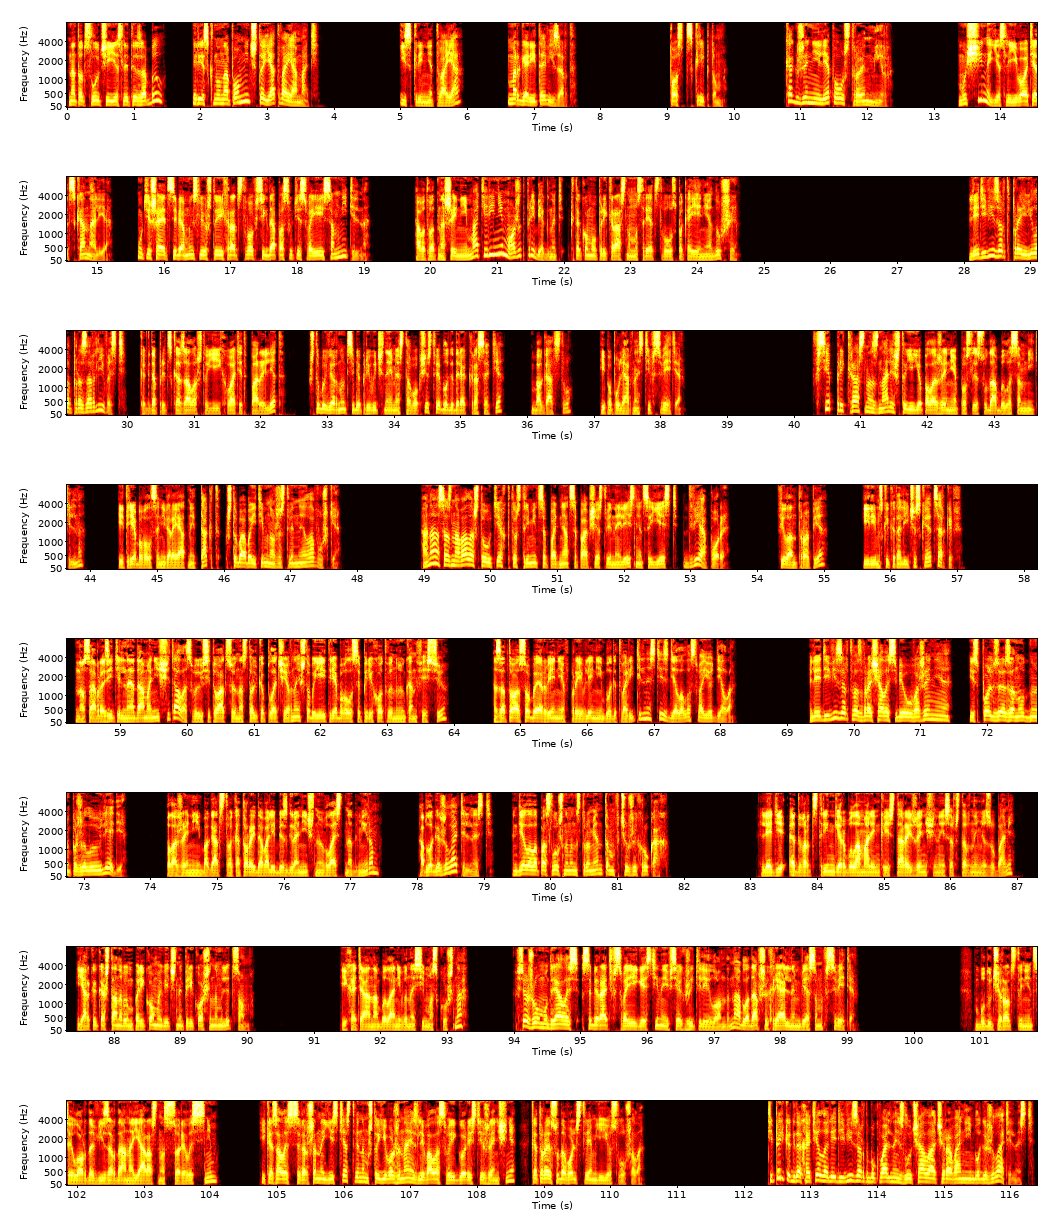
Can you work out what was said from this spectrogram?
На тот случай, если ты забыл, рискну напомнить, что я твоя мать. Искренне твоя, Маргарита Визард. Постскриптум. Как же нелепо устроен мир. Мужчина, если его отец каналья, утешает себя мыслью, что их родство всегда по сути своей сомнительно, а вот в отношении матери не может прибегнуть к такому прекрасному средству успокоения души. Леди Визард проявила прозорливость, когда предсказала, что ей хватит пары лет, чтобы вернуть себе привычное место в обществе благодаря красоте, богатству и популярности в свете. Все прекрасно знали, что ее положение после суда было сомнительно, и требовался невероятный такт, чтобы обойти множественные ловушки. Она осознавала, что у тех, кто стремится подняться по общественной лестнице, есть две опоры – филантропия и римско-католическая церковь. Но сообразительная дама не считала свою ситуацию настолько плачевной, чтобы ей требовался переход в иную конфессию, зато особое рвение в проявлении благотворительности сделало свое дело. Леди Визард возвращала себе уважение, используя занудную пожилую леди, положение и богатство которой давали безграничную власть над миром, а благожелательность делала послушным инструментом в чужих руках. Леди Эдвард Стрингер была маленькой старой женщиной со вставными зубами, ярко-каштановым париком и вечно перекошенным лицом. И хотя она была невыносимо скучна, все же умудрялась собирать в своей гостиной всех жителей Лондона, обладавших реальным весом в свете. Будучи родственницей лорда Визарда, она яростно ссорилась с ним, и казалось совершенно естественным, что его жена изливала свои горести женщине, которая с удовольствием ее слушала. Теперь, когда хотела, леди Визард буквально излучала очарование и благожелательность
